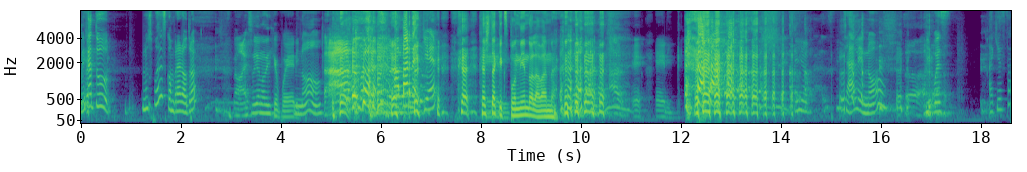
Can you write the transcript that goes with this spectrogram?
Deja tú. ¿Nos puedes comprar otro? No, eso yo no dije, fue Eric. No. Ah, Aparte, ¿quién? Ha- hashtag exponiendo a la banda. Eh, Eric. Y yo, chale, ¿no? Y pues, aquí está,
